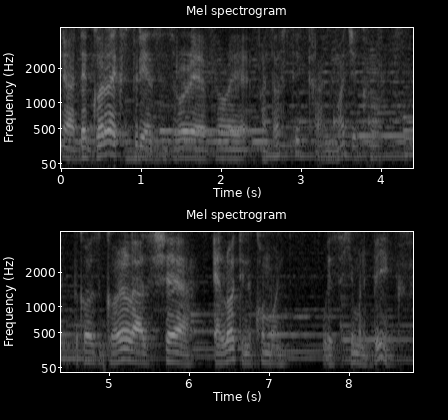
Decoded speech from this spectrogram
Yeah, the gorilla experience is really very fantastic and magical because gorillas share a lot in common with human beings.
